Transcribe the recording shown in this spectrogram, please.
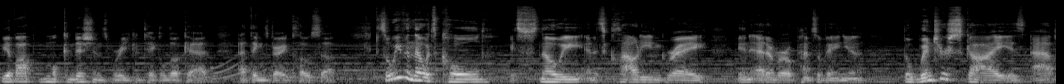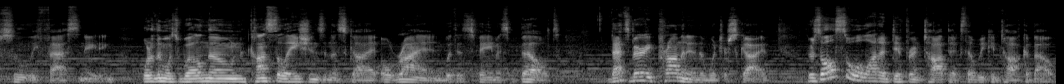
we have optimal conditions where you can take a look at at things very close up. So even though it's cold, it's snowy, and it's cloudy and gray in Edinboro, Pennsylvania. The winter sky is absolutely fascinating. One of the most well known constellations in the sky, Orion, with its famous belt, that's very prominent in the winter sky. There's also a lot of different topics that we can talk about.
